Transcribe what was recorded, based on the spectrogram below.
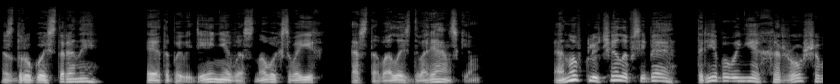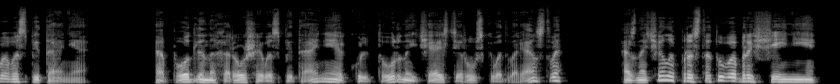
С другой стороны, это поведение в основах своих оставалось дворянским. Оно включало в себя требования хорошего воспитания, а подлинно хорошее воспитание культурной части русского дворянства означало простоту в обращении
